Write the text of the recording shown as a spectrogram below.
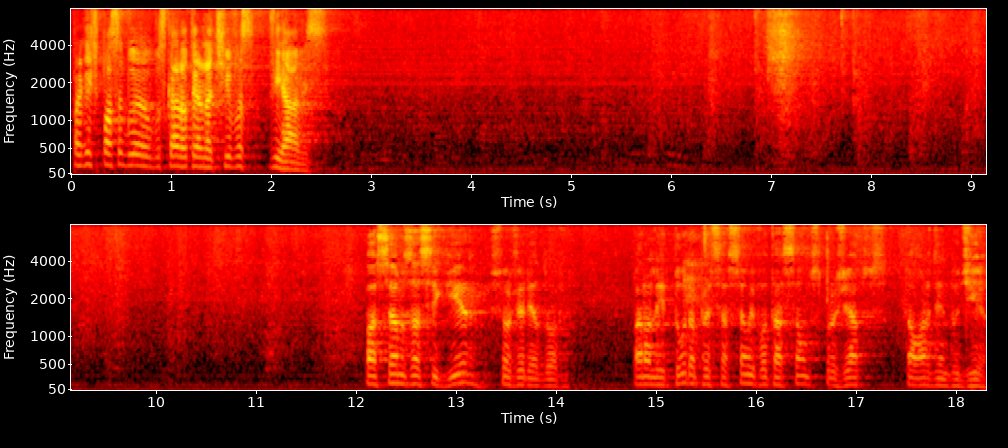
para que a gente possa buscar alternativas viáveis. Passamos a seguir, senhor vereador, para a leitura, apreciação e votação dos projetos da ordem do dia.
